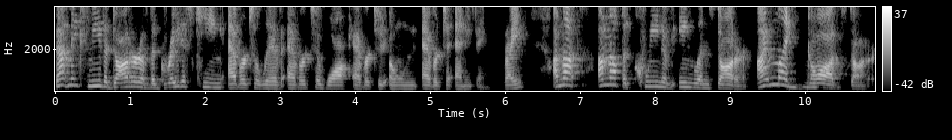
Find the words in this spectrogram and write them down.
that makes me the daughter of the greatest king ever to live, ever to walk, ever to own, ever to anything, right? I'm not I'm not the queen of England's daughter. I'm like Mhm. God's daughter.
